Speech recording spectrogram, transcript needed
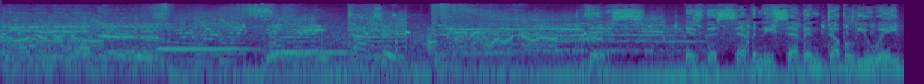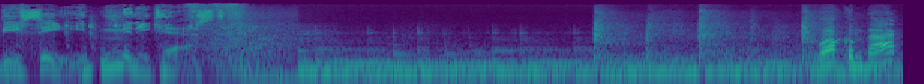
Attention, all you New Yorkers. Yippee! Taxi! Okay, we're looking around. This is the 77 WABC minicast. Welcome back.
